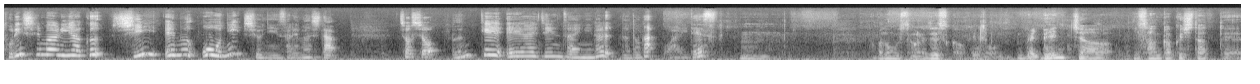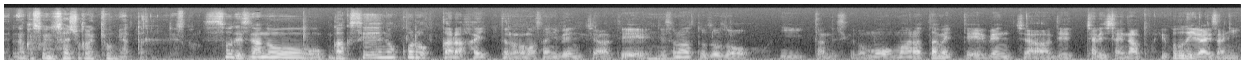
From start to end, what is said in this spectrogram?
取締役 CMO に就任されました。著書、文系 AI 人材になるなどが終わりです。うん野口さんあれですか？この、はい、ベンチャーに参画したってなんかそういうの最初から興味あったそうですね。あの学生の頃から入ったのがまさにベンチャーでうん、でその後 ZOZO に行ったんですけども、まあ、改めてベンチャーでチャレンジしたいなということでイライザに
